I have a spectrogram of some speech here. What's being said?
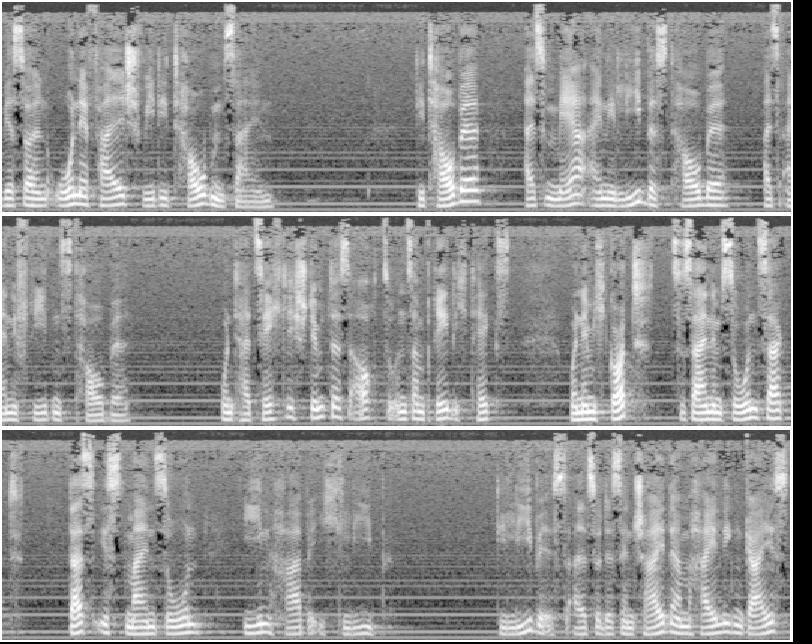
wir sollen ohne Falsch wie die Tauben sein. Die Taube als mehr eine Liebestaube als eine Friedenstaube. Und tatsächlich stimmt das auch zu unserem Predigtext, wo nämlich Gott zu seinem Sohn sagt, das ist mein Sohn, ihn habe ich lieb. Die Liebe ist also das Entscheidende am Heiligen Geist.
